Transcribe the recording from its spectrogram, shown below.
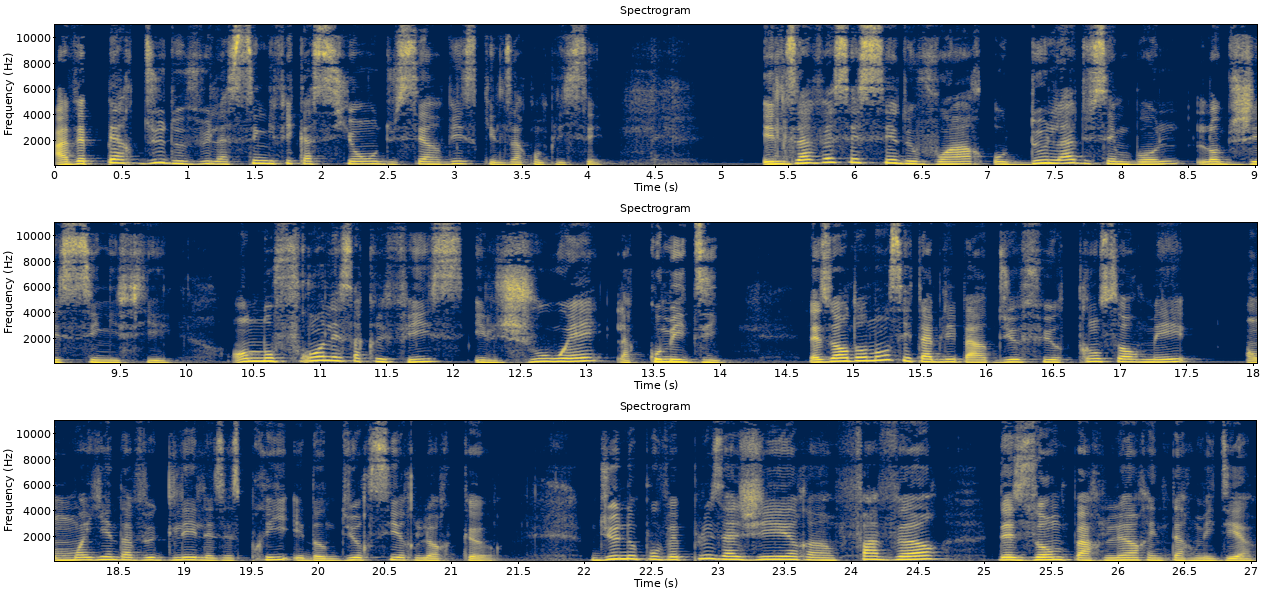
avaient perdu de vue la signification du service qu'ils accomplissaient. Ils avaient cessé de voir au-delà du symbole l'objet signifié. En offrant les sacrifices, ils jouaient la comédie. Les ordonnances établies par Dieu furent transformées en moyen d'aveugler les esprits et d'endurcir leur cœur. Dieu ne pouvait plus agir en faveur des hommes par leur intermédiaire.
